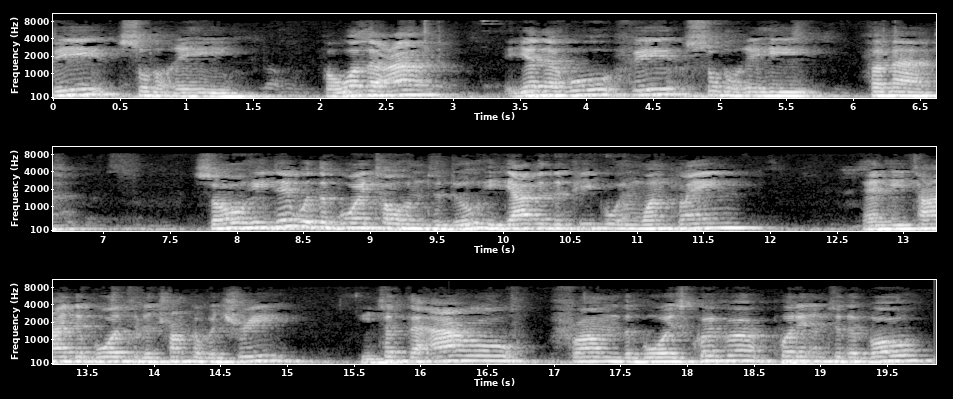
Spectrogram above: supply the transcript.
في صدغه فوضع يده في صدغه فمات So he did what the boy told him to do. He gathered the people in one plain and he tied the boy to the trunk of a tree. He took the arrow from the boy's quiver, put it into the bow,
